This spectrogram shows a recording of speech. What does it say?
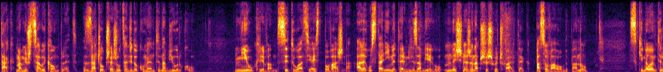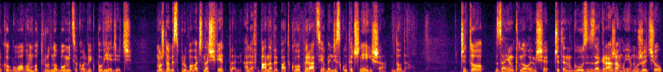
Tak, mam już cały komplet. Zaczął przerzucać dokumenty na biurku. Nie ukrywam, sytuacja jest poważna, ale ustalimy termin zabiegu. Myślę, że na przyszły czwartek. Pasowałoby panu? Skinąłem tylko głową, bo trudno było mi cokolwiek powiedzieć. Można by spróbować naświetleń, ale w pana wypadku operacja będzie skuteczniejsza, dodał. Czy to, zająknąłem się, czy ten guz zagraża mojemu życiu?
